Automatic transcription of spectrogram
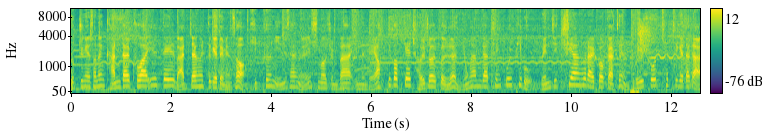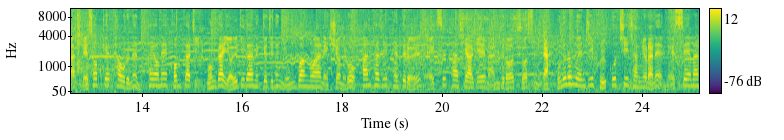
극 중에서는 간달프와 1대1 맞짱을 뜨게 되면서 깊은 인상을 심어준 바 있는데요. 뜨겁게 절절 끓는 용암 같은 꿀피부, 왠지 취향을 알 것 같은 불꽃 채찍에다가 매섭게 타오르는 화염의 검까지 뭔가 열기가 느껴지는 용광로한 액션으로 판타지 팬들을 엑스타시하게 만들어 주었습니다. 오늘은 왠지 불꽃이 장렬하는 SM한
